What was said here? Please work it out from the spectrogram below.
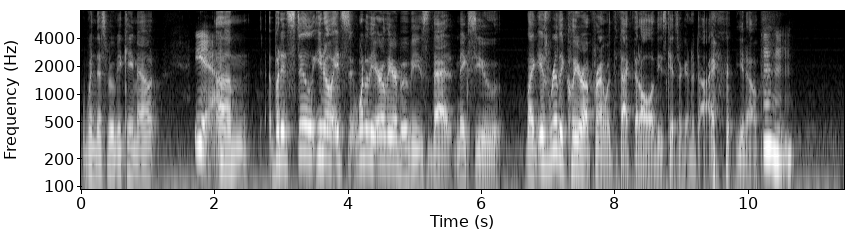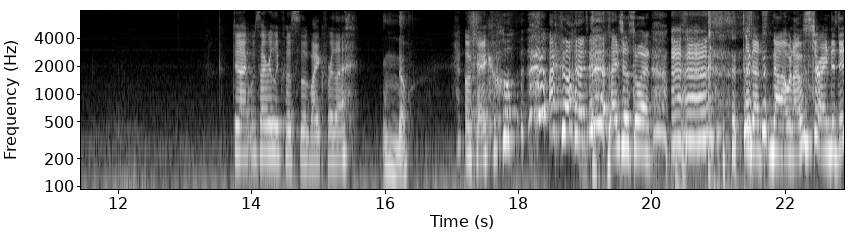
when this movie came out. Yeah. Um, but it's still, you know, it's one of the earlier movies that makes you like is really clear up front with the fact that all of these kids are going to die. you know, mm-hmm. Did I was I really close to the mic for that? no. Okay, cool. I thought I just went, mm-hmm, and that's not what I was trying to do.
